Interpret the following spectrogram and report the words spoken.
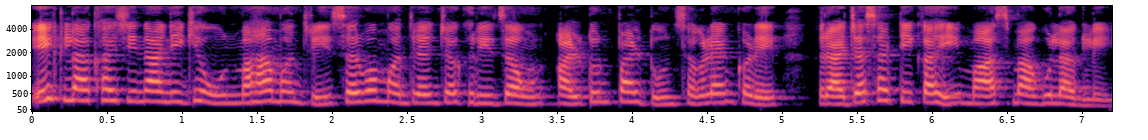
एक लाखाची नाणी घेऊन महामंत्री सर्व मंत्र्यांच्या घरी जाऊन आलटून पालटून सगळ्यांकडे राजासाठी काही मांस मागू लागले.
